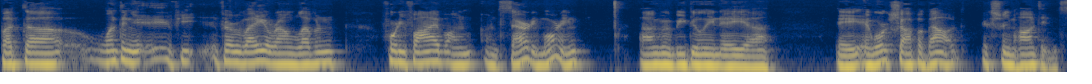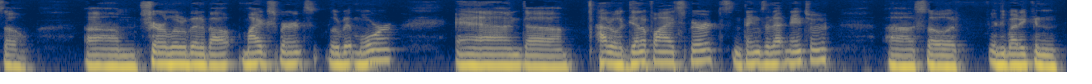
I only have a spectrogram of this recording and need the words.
but uh, one thing, if you, if everybody around 11:45 on on Saturday morning, I'm going to be doing a uh, a, a workshop about extreme haunting. So um, share a little bit about my experience, a little bit more, and uh, how to identify spirits and things of that nature. Uh, so if anybody can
